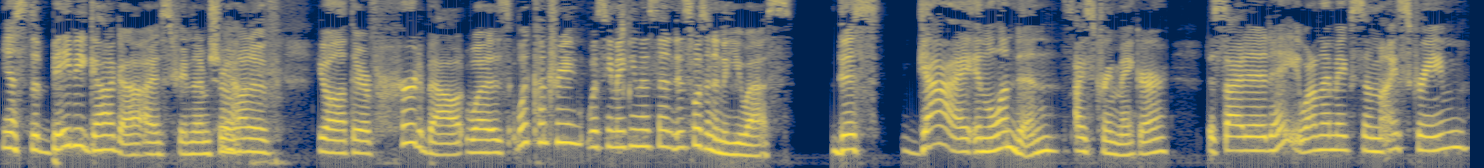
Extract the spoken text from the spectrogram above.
Yes, the Baby Gaga ice cream that I'm sure a lot of you all out there have heard about was what country was he making this in? This wasn't in the U.S. This guy in London, this ice cream maker, decided, hey, why don't I make some ice cream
